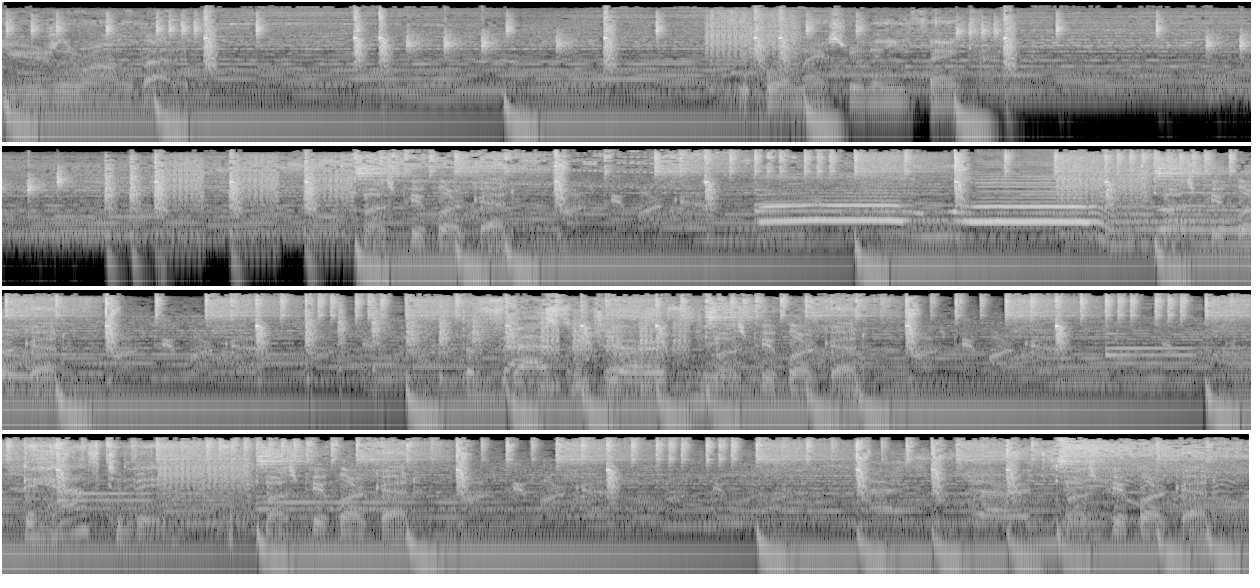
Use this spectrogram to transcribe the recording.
You're usually wrong about it. People are nicer than you think. Most people are good. Most people are good. The vast majority. Most people are good. They have to be. Most people are good. Most people are good.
